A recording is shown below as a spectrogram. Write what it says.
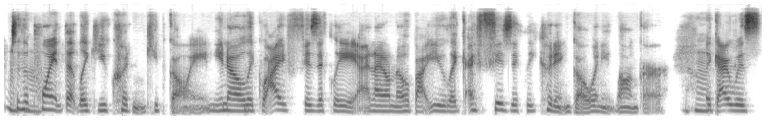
to mm-hmm. the point that like you couldn't keep going. You know, like I physically, and I don't know about you, like I physically couldn't go any longer. Mm-hmm. Like I was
